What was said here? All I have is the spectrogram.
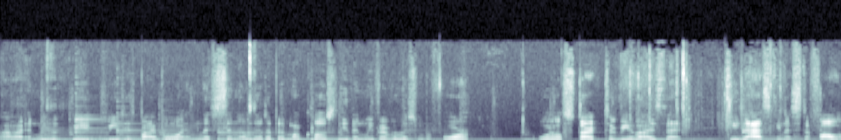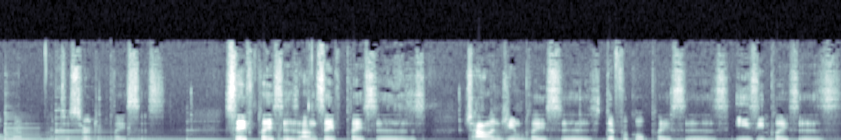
uh, and we read, read his Bible and listen a little bit more closely than we've ever listened before, we'll start to realize that he's asking us to follow him into certain places. Safe places, unsafe places, challenging places, difficult places, easy places,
